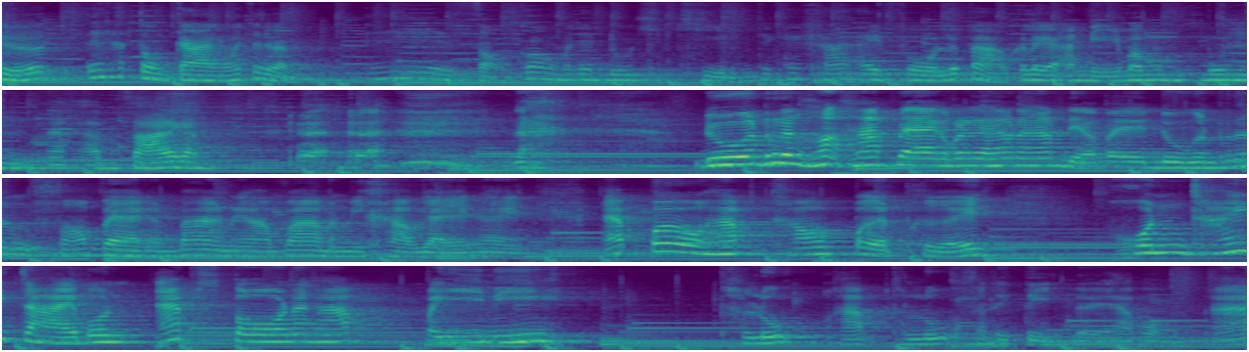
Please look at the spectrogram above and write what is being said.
รือเอ๊ะถ้าตรงกลางมันจะแบบเอ๊ะสองกล้องมันจะดูขีดขีดๆมันจะคล้ายๆ iPhone หรือเปล่าก็เลยอันหนีมามุมมุมนะครับ มุมซ้ายกัน นะ ดูกันเรื่องฮาร์ดแวร์กันไปแล้วนะครับ เดี๋ยวไปดูกันเรื่องซอฟต์แวร์กันบ้างนะครับ ว่ามันมีข่าวใหญ่ยังไง Apple ครับเขาเปิดเผย คนใช้จ่ายบน App Store นะครับ ปีนี้ทะลุครับทะลุสถิติเลยครับผมอ่า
